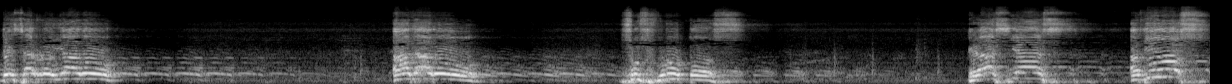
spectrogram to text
desarrollado ha dado sus frutos. Gracias a Dios,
